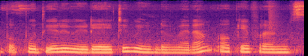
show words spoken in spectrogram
അപ്പോൾ പുതിയൊരു വീഡിയോ ആയിട്ട് വീണ്ടും വരാം. Okay friends?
